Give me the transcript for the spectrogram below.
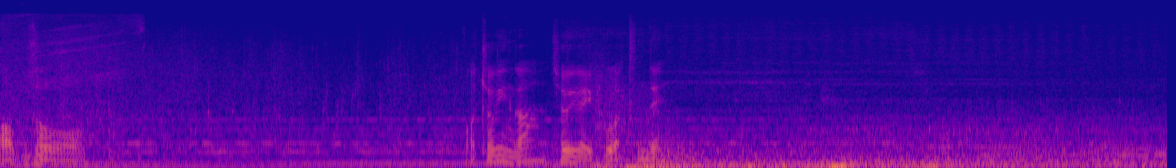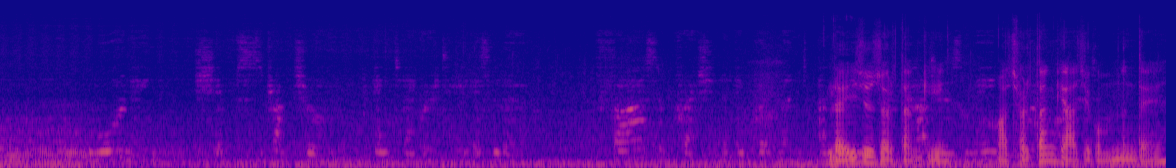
아, 무서워. 어, 저긴가? 저기가 입구 같은데? 레이저 절단기? 아, 절단기 아직 없는데.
